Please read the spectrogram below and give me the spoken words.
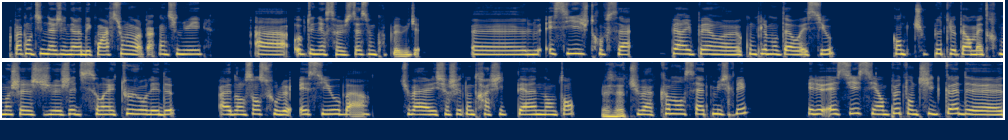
on va pas continuer à générer des conversions. On va pas continuer à obtenir sa résultat si on coupe le budget. Euh, le SEA, je trouve ça hyper, hyper euh, complémentaire au SEO. Quand tu peux te le permettre, moi, j'additionnerai toujours les deux. Euh, dans le sens où le SEO, bah, tu vas aller chercher ton trafic pérenne dans le temps tu vas commencer à te muscler. Et le SEA, c'est un peu ton cheat code. euh,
